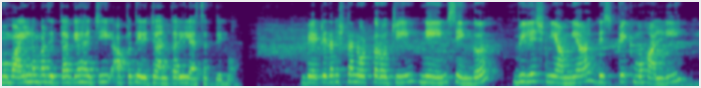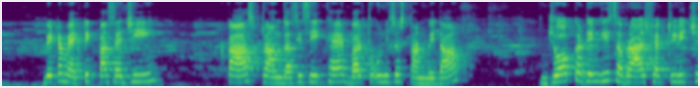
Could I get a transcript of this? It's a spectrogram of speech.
ਮੋਬਾਈਲ ਨੰਬਰ ਦਿੱਤਾ ਗਿਆ ਹੈ ਜੀ, ਆਪ ਤੇਰੀ ਜਾਣਕਾਰੀ ਲੈ ਸਕਦੇ ਹੋ। ਬੇਟੇ ਦਾ ਰਿਸ਼ਤਾ ਨੋਟ ਕਰੋ ਜੀ, name Singh village Niamia district Mohali. ਬੇਟਾ ਮੈਟ੍ਰਿਕ ਪਾਸ ਹੈ ਜੀ, ਕਾਸਟ ਰਾਮਦਾਸੀ ਸਿੱਖ ਹੈ ਬਰਥ 1997 ਦਾ। ਜੌਬ ਕਰਦੇ ਨੇ ਜੀ ਸਵਰਾਜ ਫੈਕਟਰੀ ਵਿੱਚ।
